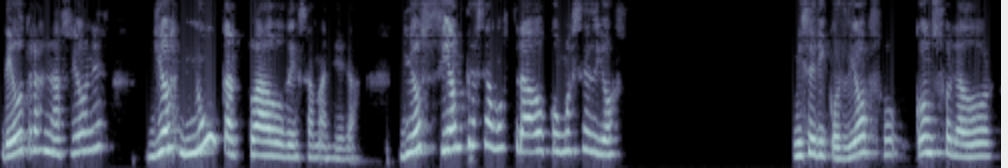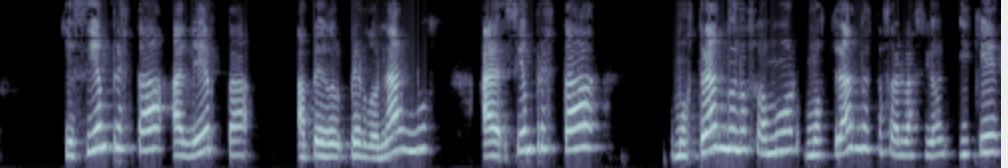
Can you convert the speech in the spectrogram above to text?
de otras naciones, Dios nunca ha actuado de esa manera. Dios siempre se ha mostrado como ese Dios misericordioso, consolador, que siempre está alerta a perdonarnos, siempre está mostrándonos su amor, mostrando esta salvación y que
